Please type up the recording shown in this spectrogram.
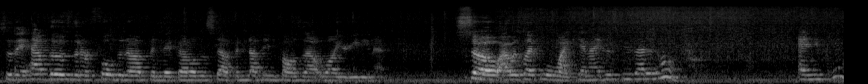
so they have those that are folded up and they've got all the stuff and nothing falls out while you're eating it so i was like well why can't i just do that at home and you can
